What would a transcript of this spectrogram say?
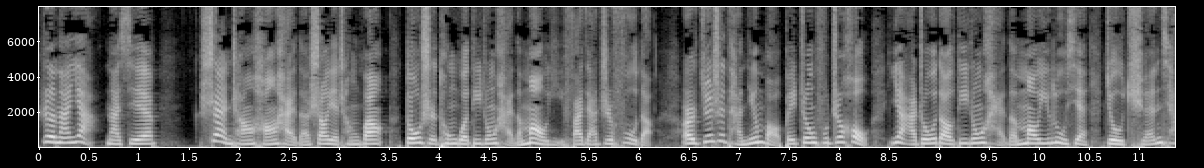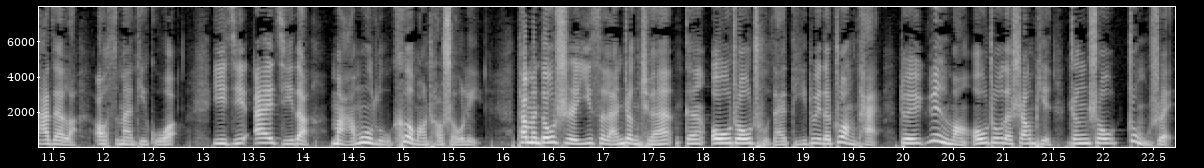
热那亚那些擅长航海的商业城邦，都是通过地中海的贸易发家致富的。而君士坦丁堡被征服之后，亚洲到地中海的贸易路线就全掐在了奥斯曼帝国以及埃及的马穆鲁克王朝手里。他们都是伊斯兰政权，跟欧洲处在敌对的状态，对运往欧洲的商品征收重税。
